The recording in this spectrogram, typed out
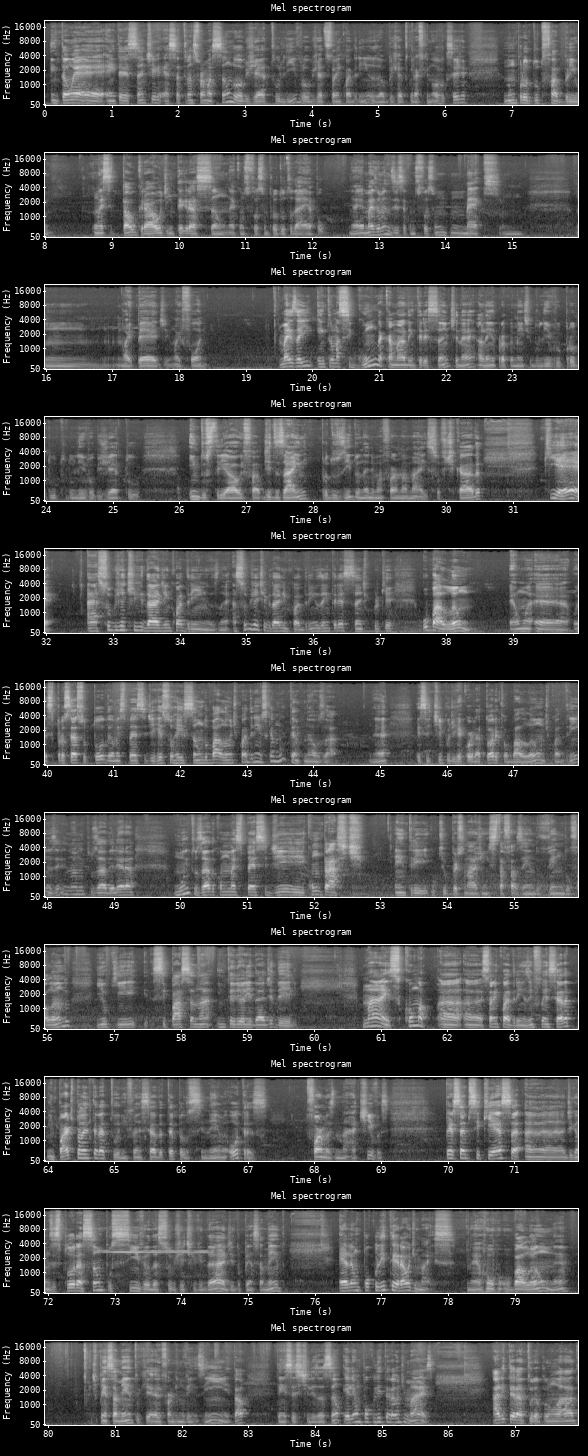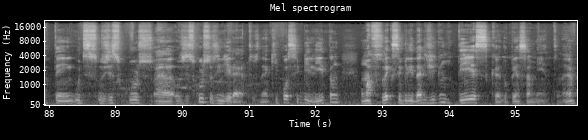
então é, é interessante essa transformação do objeto livro, objeto história em quadrinhos, objeto gráfico novo, que seja, num produto fabril, com esse tal grau de integração, né, como se fosse um produto da Apple. Né? É mais ou menos isso, é como se fosse um, um Mac, um, um, um iPad, um iPhone. Mas aí entra uma segunda camada interessante, né? além propriamente do livro produto, do livro objeto industrial e de design, produzido né, de uma forma mais sofisticada, que é a subjetividade em quadrinhos. Né? A subjetividade em quadrinhos é interessante porque o balão é uma, é, esse processo todo é uma espécie de ressurreição do balão de quadrinhos, que há muito tempo não é usado. Né? Esse tipo de recordatório, que é o balão de quadrinhos, ele não é muito usado. Ele era muito usado como uma espécie de contraste entre o que o personagem está fazendo, vendo ou falando e o que se passa na interioridade dele. Mas, como a, a, a história em quadrinhos é influenciada em parte pela literatura, influenciada até pelo cinema, outras formas narrativas, percebe-se que essa, digamos, exploração possível da subjetividade do pensamento, ela é um pouco literal demais. Né? O, o balão né, de pensamento, que é em forma de nuvenzinha e tal, tem essa estilização, ele é um pouco literal demais. A literatura, por um lado, tem os discursos, uh, os discursos indiretos, né, que possibilitam uma flexibilidade gigantesca do pensamento. Né?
